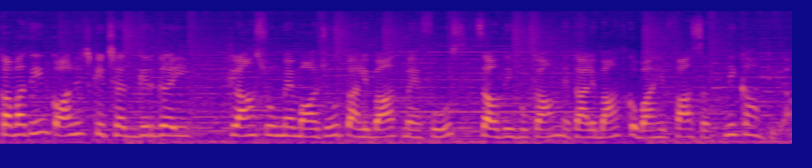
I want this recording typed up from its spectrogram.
खातन कॉलेज की छत गिर गई। क्लासरूम में मौजूद तालिबात महफूज, सऊदी हुकाम ने तालिबात को बाहिफाजत निकाल दिया।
